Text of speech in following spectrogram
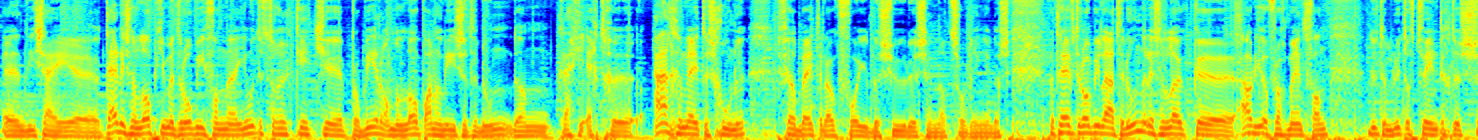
En die zei uh, tijdens een loopje met Robbie van... Uh, je moet eens toch een keertje proberen om een loopanalyse te doen. Dan krijg je echt aangemeten schoenen. Veel beter ook voor je blessures en dat soort dingen. Dus dat heeft Robbie laten doen. Er is een leuk audiofragment van. Duurt een minuut of twintig. Dus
